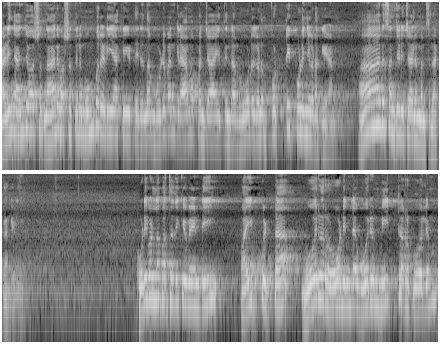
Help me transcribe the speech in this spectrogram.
കഴിഞ്ഞ അഞ്ച് വർഷം നാല് വർഷത്തിന് മുമ്പ് റെഡിയാക്കിയിട്ടിരുന്ന മുഴുവൻ ഗ്രാമപഞ്ചായത്തിന്റെ റോഡുകളും പൊട്ടിപ്പൊളിഞ്ഞു കിടക്കുകയാണ്. ആര് സഞ്ചരിച്ചാലും മനസ്സിലാക്കാൻ കഴിയും. കുടിവെള്ള പദ്ധതിക്ക് വേണ്ടി പൈപ്പിട്ട ഒരു റോഡിന്റെ ഒരു മീറ്റർ പോലും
